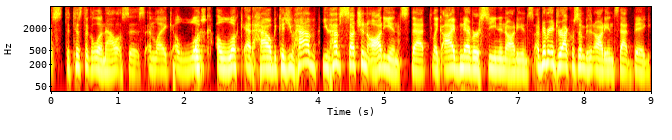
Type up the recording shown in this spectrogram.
statistical analysis and like a look, a look at how, because you have, you have such an audience that like I've never seen an audience, I've never interacted with somebody with an audience that big.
